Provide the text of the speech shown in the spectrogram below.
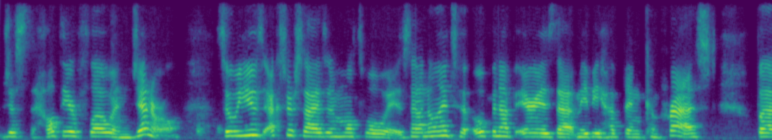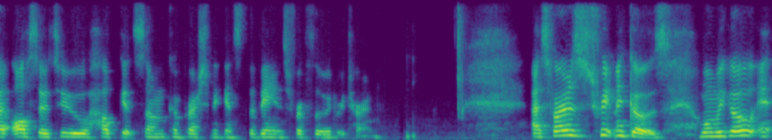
just healthier flow in general. So we use exercise in multiple ways, not only to open up areas that maybe have been compressed, but also to help get some compression against the veins for fluid return. As far as treatment goes, when we go in,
